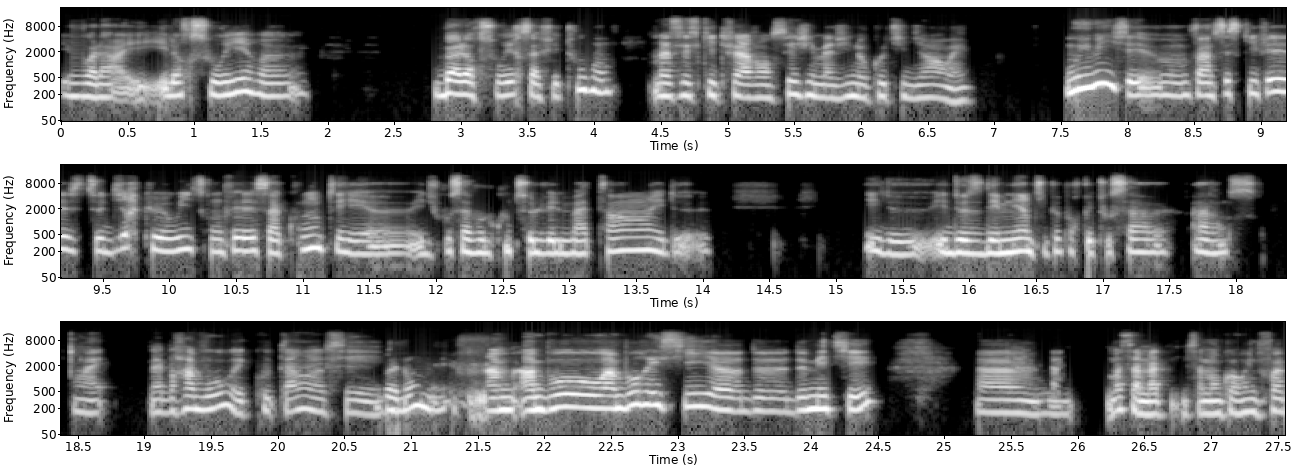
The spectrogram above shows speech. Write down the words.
et, voilà, et, leur sourire, bah, leur sourire, ça fait tout. Hein. Bah, c'est ce qui te fait avancer, j'imagine, au quotidien, ouais. Oui, oui, c'est enfin, ce qui fait se dire que oui, ce qu'on fait, ça compte, et, du coup, ça vaut le coup de se lever le matin et de, et de, et de se démener un petit peu pour que tout ça avance. Ouais. Mais bravo, écoute, hein, c'est bah mais... un, beau, un beau récit de, de métier. moi, ça m'a encore une fois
